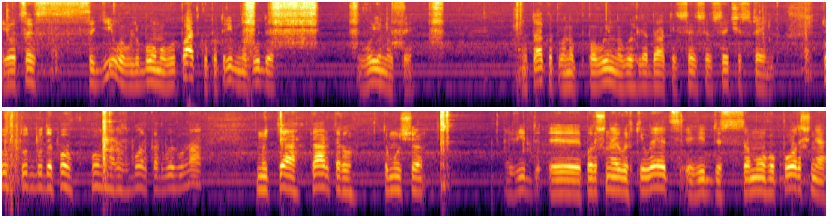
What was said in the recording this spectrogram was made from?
І оце все діло в будь-якому випадку потрібно буде вимити. Отак от воно повинно виглядати, все-все-все чистенько. Тут, тут буде повна розборка двигуна, миття картеру, тому що від е, поршневих кілець, від самого поршня,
